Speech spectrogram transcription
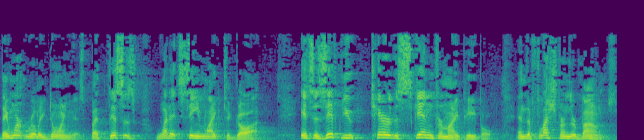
They weren't really doing this, but this is what it seemed like to God. It's as if you tear the skin from my people and the flesh from their bones.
